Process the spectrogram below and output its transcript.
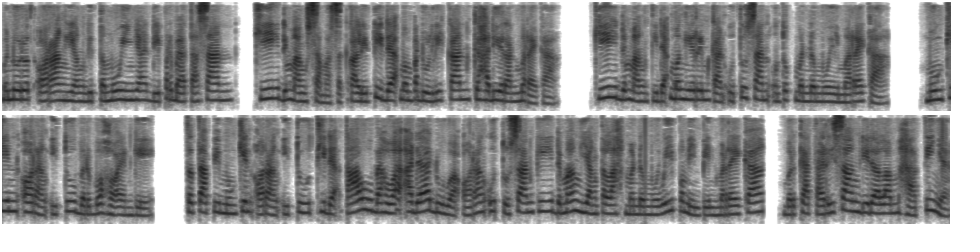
Menurut orang yang ditemuinya di perbatasan, Ki Demang sama sekali tidak mempedulikan kehadiran mereka. Ki Demang tidak mengirimkan utusan untuk menemui mereka. Mungkin orang itu berbohong tetapi mungkin orang itu tidak tahu bahwa ada dua orang utusan Ki Demang yang telah menemui pemimpin mereka, berkata risang di dalam hatinya.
